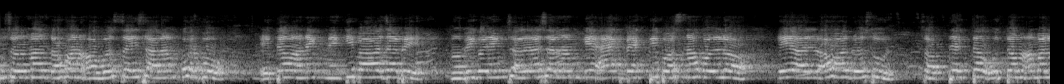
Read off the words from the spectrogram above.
মুসলমান, তখন অবশ্যই সালাম করব। এতে অনেক নেকি পাওয়া যাবে। নবী করিম সাল্লাহ সাল্লামকে এক ব্যক্তি প্রশ্ন করল, হে আল্লাহর রসুল সবথেকে উত্তম আমল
